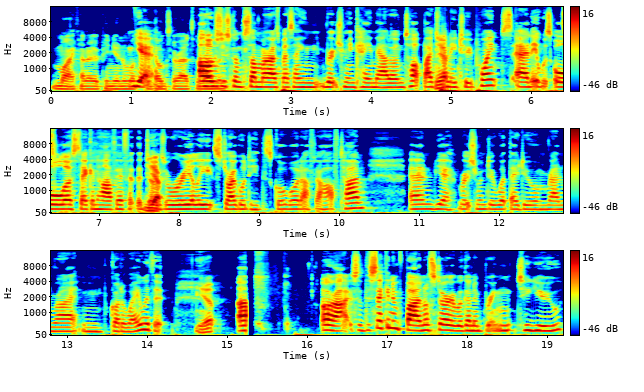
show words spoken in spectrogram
my kind of opinion on what Yeah. the dogs are at. the I was just going to summarise by saying Richmond came out on top by Yep. 22 points, and it was all a second half effort. The Dogs Yep. really struggled to hit the scoreboard after half time. And yeah, Richmond do what they do and ran right and got away with it. Yep. All right, so the second and final story we're going to bring to you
